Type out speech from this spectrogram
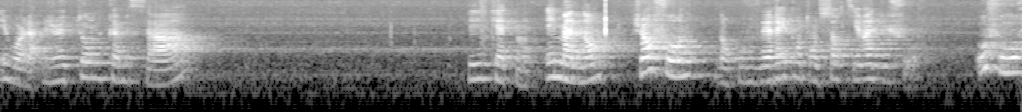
Et voilà, je tourne comme ça, délicatement. Et maintenant, j'enfourne. Donc vous verrez quand on sortira du four. Au four.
